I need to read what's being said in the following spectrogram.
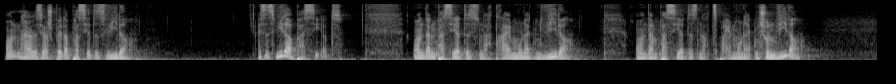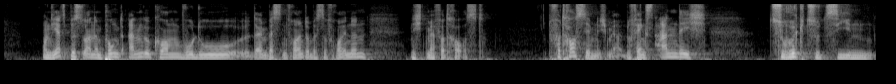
Und ein halbes Jahr später passiert es wieder. Es ist wieder passiert. Und dann passiert es nach drei Monaten wieder. Und dann passiert es nach zwei Monaten schon wieder. Und jetzt bist du an einem Punkt angekommen, wo du deinem besten Freund oder beste Freundin nicht mehr vertraust. Du vertraust dem nicht mehr. Du fängst an, dich zurückzuziehen,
